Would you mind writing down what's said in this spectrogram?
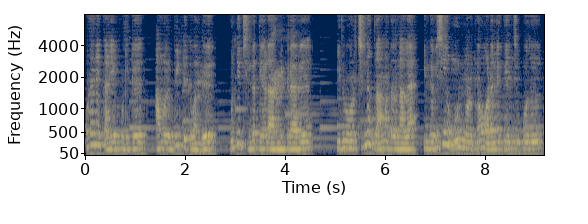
உடனே கடையை பூட்டிட்டு அவங்களோட வீட்டுக்கு வந்து குல்தீப் சிங்கை தேட ஆரம்பிக்கிறாரு. இது ஒரு சின்ன கிராமன்றதுனால இந்த விஷயம் ஊர் முழுக்க உடனே தெரிஞ்சு போகுது.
